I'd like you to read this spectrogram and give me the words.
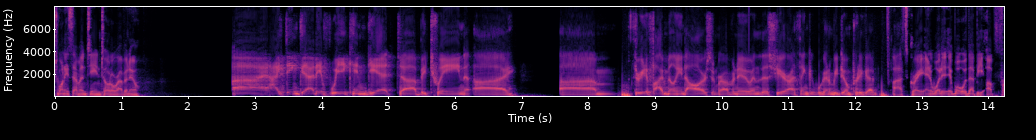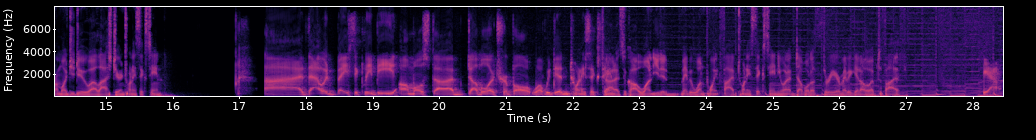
2017 total revenue. Uh, I think that if we can get uh, between uh, um, three to five million dollars in revenue in this year, I think we're going to be doing pretty good. That's great. And what what would that be up from? What'd you do uh, last year in 2016? Uh, that would basically be almost uh, double or triple what we did in 2016. Got it. So call it one. You did maybe 1.5 2016. You want to double to three, or maybe get all the way up to five. Yeah.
